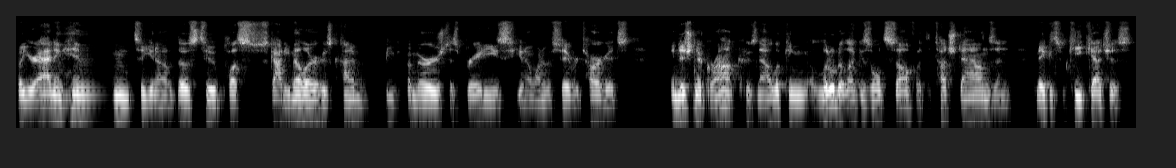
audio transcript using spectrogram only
but you're adding him to, you know, those two plus Scotty Miller, who's kind of emerged as Brady's, you know, one of his favorite targets, in addition to Gronk, who's now looking a little bit like his old self with the touchdowns and making some key catches.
